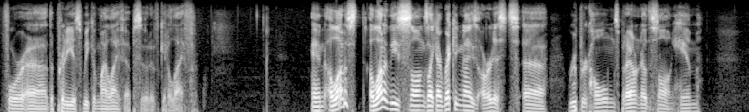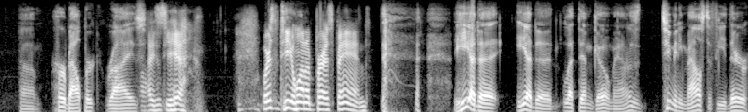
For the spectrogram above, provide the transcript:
for uh, the prettiest week of my life episode of Get a Life. And a lot of a lot of these songs, like I recognize artists, uh, Rupert Holmes, but I don't know the song Him. Um, Herb Alpert, Rise. Eyes, yeah. Where's the Tijuana Brass Band? he had to he had to let them go, man. It was too many mouths to feed. Their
